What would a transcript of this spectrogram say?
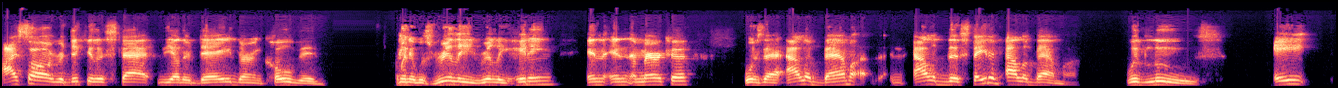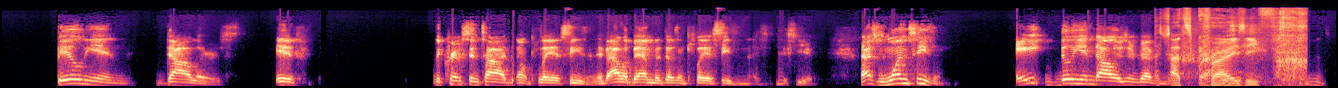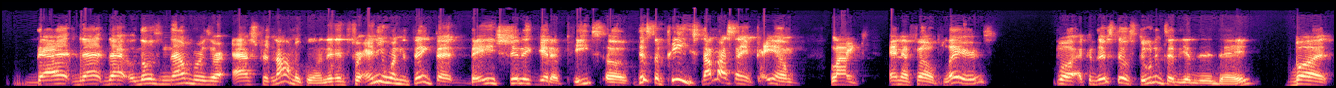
I saw a ridiculous stat the other day during COVID when it was really really hitting in in America was that Alabama Al- the state of Alabama would lose 8 billion dollars if the Crimson Tide don't play a season. If Alabama doesn't play a season this, this year. That's one season eight billion dollars in revenue. That's crazy. that that that those numbers are astronomical, and then for anyone to think that they shouldn't get a piece of just a piece. Now, I'm not saying pay them like NFL players, but because they're still students at the end of the day, but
